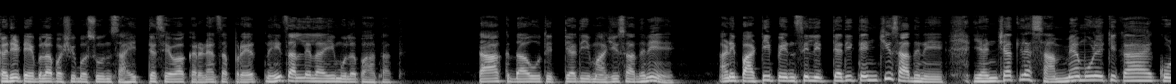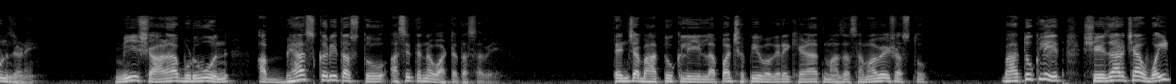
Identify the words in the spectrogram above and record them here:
कधी टेबलापाशी बसून साहित्य सेवा करण्याचा प्रयत्नही चाललेला ही मुलं पाहतात. टाक दाऊत इत्यादी माझी साधने आणि पाटी पेन्सिल इत्यादी त्यांची साधने यांच्यातल्या साम्यामुळे की काय कोण जणे. मी शाळा बुडवून अभ्यास करीत असतो असे त्यांना वाटत असावे. त्यांच्या भातुकली लपाछपी वगैरे खेळात माझा समावेश असतो. भातुकलीत शेजारच्या वाईट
